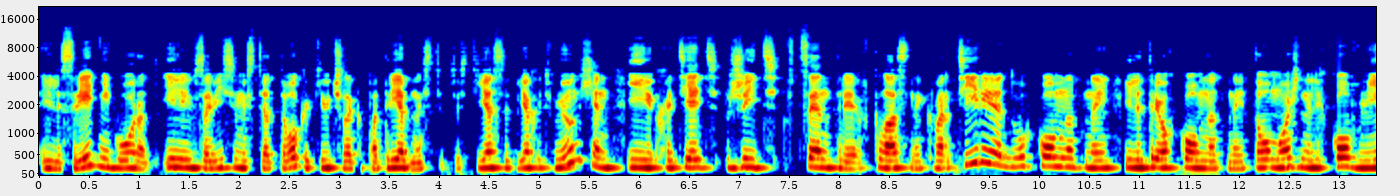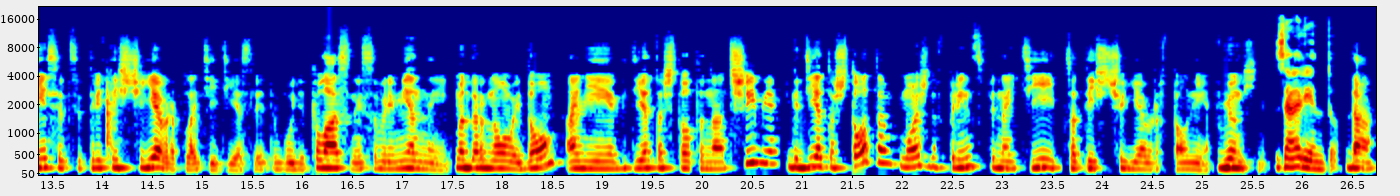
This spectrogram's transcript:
или средний город, или в зависимости от того, какие у человека потребности. То есть если ехать в Мюнхен и хотеть жить в центре в классной квартире двухкомнатной или трехкомнатной, то можно легко в месяц и 3000 евро платить, если это будет классный современный модерновый дом, а не где-то что-то на отшибе, где-то что что-то можно, в принципе, найти за тысячу евро вполне в Мюнхене. За аренду? Да,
